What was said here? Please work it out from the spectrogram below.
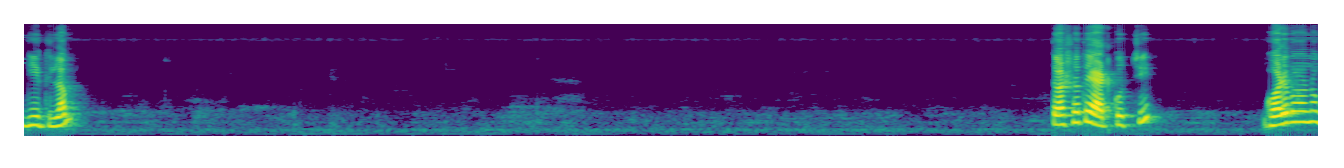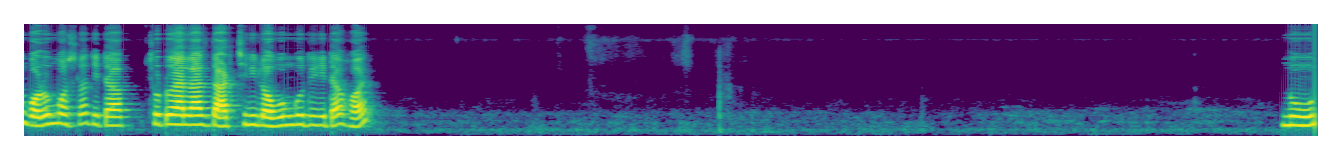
দিয়ে দিলাম। তার সাথে অ্যাড করছি ঘরে বানানো গরম মশলা, যেটা ছোটো এলাচ, দারচিনি, লবঙ্গ দিয়ে যেটা হয় নুন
